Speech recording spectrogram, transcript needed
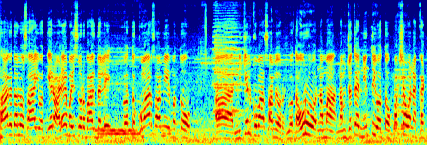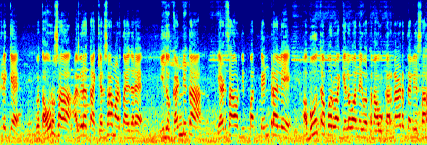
ಭಾಗದಲ್ಲೂ ಸಹ ಇವತ್ತೇನು ಹಳೆ ಮೈಸೂರು ಭಾಗದಲ್ಲಿ ಇವತ್ತು ಕುಮಾರಸ್ವಾಮಿ ಮತ್ತು ನಿಖಿಲ್ ಕುಮಾರಸ್ವಾಮಿ ಅವರು ಇವತ್ತು ಅವರು ನಮ್ಮ ನಮ್ಮ ಜೊತೆ ನಿಂತು ಇವತ್ತು ಪಕ್ಷವನ್ನು ಕಟ್ಟಲಿಕ್ಕೆ ಇವತ್ತು ಅವರು ಸಹ ಅವಿರತ ಕೆಲಸ ಮಾಡ್ತಾ ಇದ್ದಾರೆ. ಇದು ಖಂಡಿತ ಎರಡು ಸಾವಿರದ ಇಪ್ಪತ್ತೆಂಟರಲ್ಲಿ ಅಭೂತಪೂರ್ವ ಗೆಲುವನ್ನು ಇವತ್ತು ನಾವು ಕರ್ನಾಟಕದಲ್ಲಿ ಸಹ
